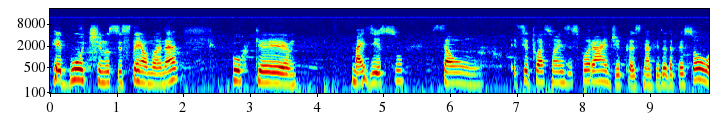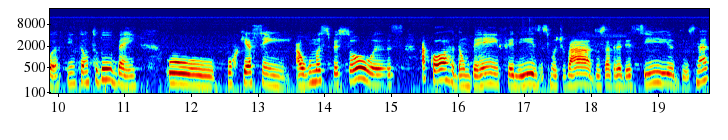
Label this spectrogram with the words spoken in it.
reboot no sistema, né? Porque, mas isso são situações esporádicas na vida da pessoa, então tudo bem. O, porque assim, algumas pessoas acordam bem, felizes, motivados, agradecidos, né?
